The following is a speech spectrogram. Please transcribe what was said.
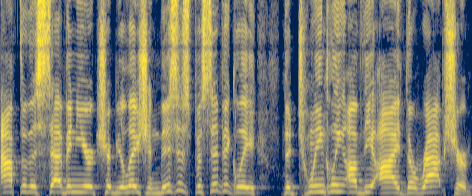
after the seven year tribulation. This is specifically the twinkling of the eye, the rapture.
